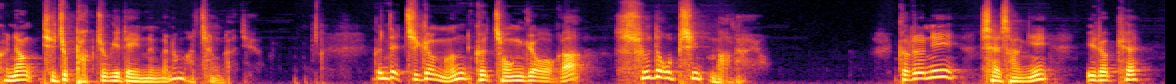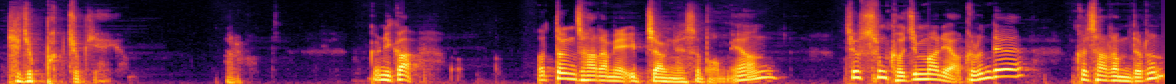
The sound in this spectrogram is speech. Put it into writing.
그냥 뒤죽박죽이 돼 있는 거나 마찬가지예요. 근데 지금은 그 종교가 수도 없이 많아요. 그러니 세상이 이렇게 뒤죽박죽이에요. 그러니까 어떤 사람의 입장에서 보면 저순 거짓말이야. 그런데 그 사람들은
